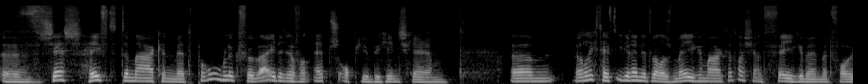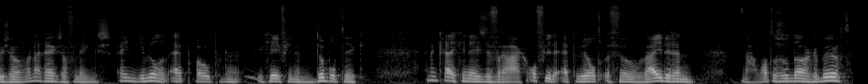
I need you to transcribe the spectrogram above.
Tip 6 heeft te maken met per ongeluk verwijderen van apps op je beginscherm. Um, wellicht heeft iedereen het wel eens meegemaakt dat als je aan het vegen bent met VoiceOver naar rechts of links en je wil een app openen, geef je een dubbeltik en dan krijg je ineens de vraag of je de app wilt verwijderen. Nou, wat is er dan gebeurd?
